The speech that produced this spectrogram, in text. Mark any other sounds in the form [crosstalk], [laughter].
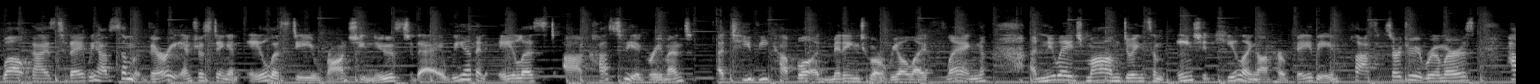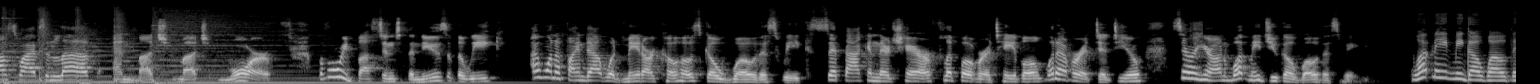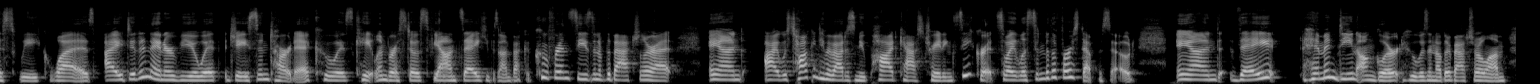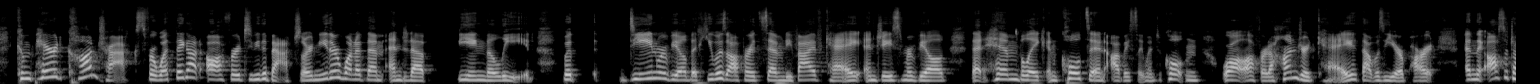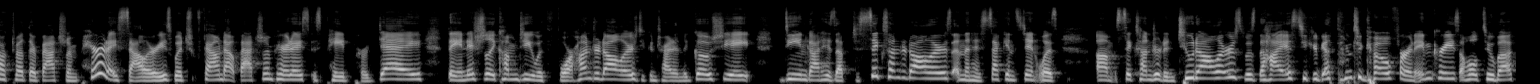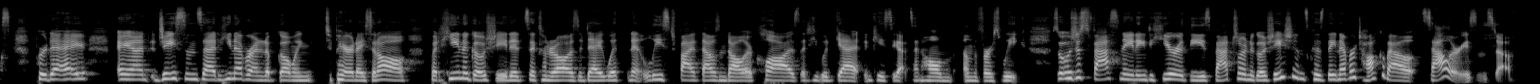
Well, guys, today we have some very interesting and A-listy raunchy news today. We have an A-list uh, custody agreement, a TV couple admitting to a real-life fling, a new age mom doing some ancient healing on her baby, plastic surgery rumors, housewives in love, and much, much more. Before we bust into the news of the week, I want to find out what made our co host go whoa this week. Sit back in their chair, flip over a table, whatever it did to you. Sarah Hearon, what made you go whoa this week? What made me go whoa this week was I did an interview with Jason Tartick, who is Kaitlyn Bristowe's fiance. He was on Becca Kufrin's season of The Bachelorette. And I was talking to him about his new podcast, Trading Secrets. So I listened to the first episode and they him and Dean Unglert, who was another Bachelor alum, compared contracts for what they got offered to be the Bachelor. Neither one of them ended up being the lead, but Dean revealed that he was offered 75K, and Jason revealed that him, Blake, and Colton, obviously went to Colton, were all offered 100K. That was a year apart. And they also talked about their Bachelor in Paradise salaries, which found out Bachelor in Paradise is paid per day. They initially come to you with $400. You can try to negotiate. Dean got his up to $600, and then his second stint was um, $602 was the highest he could get them to go for an increase, a whole two bucks per day. And Jason said he never ended up going to Paradise at all, but he negotiated $600 a day with an at least $5,000 clause that he would get in case he got sent home on the first week. So it was just fascinating to hear these bachelor negotiations because they never talk about salaries and stuff.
